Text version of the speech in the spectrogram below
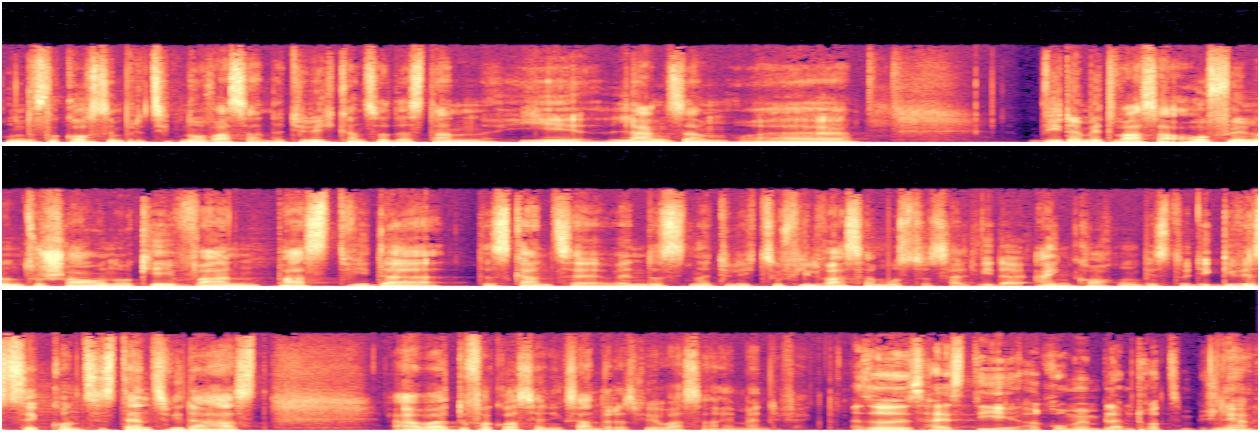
und du verkochst im Prinzip nur Wasser. Natürlich kannst du das dann je langsam äh, wieder mit Wasser auffüllen und zu schauen, okay, wann passt wieder das Ganze. Wenn das natürlich zu viel Wasser, musst du es halt wieder einkochen, bis du die gewisse Konsistenz wieder hast. Aber du verkochst ja nichts anderes wie Wasser im Endeffekt. Also das heißt, die Aromen bleiben trotzdem bestehen.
